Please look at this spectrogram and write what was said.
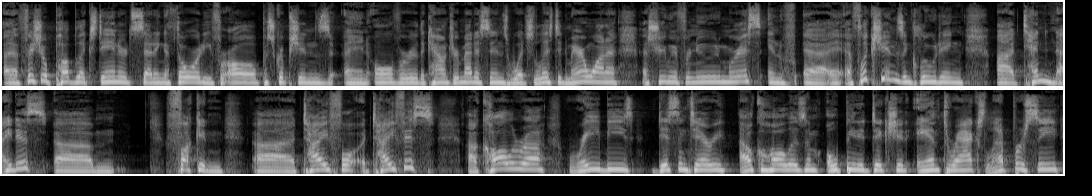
an official public standard setting authority for all prescriptions and over the counter medicines, which listed marijuana as treatment for numerous inf- uh, afflictions, including uh, tendinitis. Um, Fucking uh, typho- typhus, uh, cholera, rabies, dysentery, alcoholism, opiate addiction, anthrax, leprosy,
